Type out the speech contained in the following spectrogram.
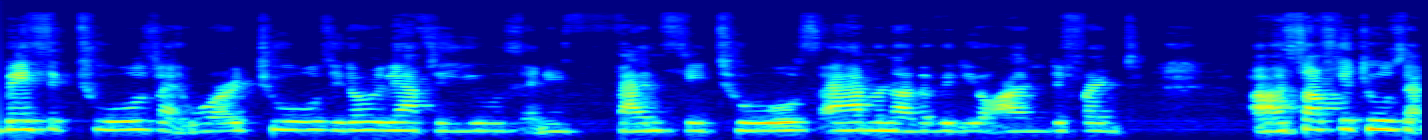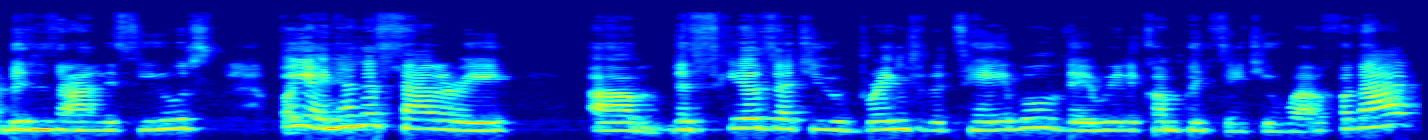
basic tools like word tools. You don't really have to use any fancy tools. I have another video on different uh, software tools that business analysts use. But yeah, in terms of salary, um, the skills that you bring to the table, they really compensate you well for that.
